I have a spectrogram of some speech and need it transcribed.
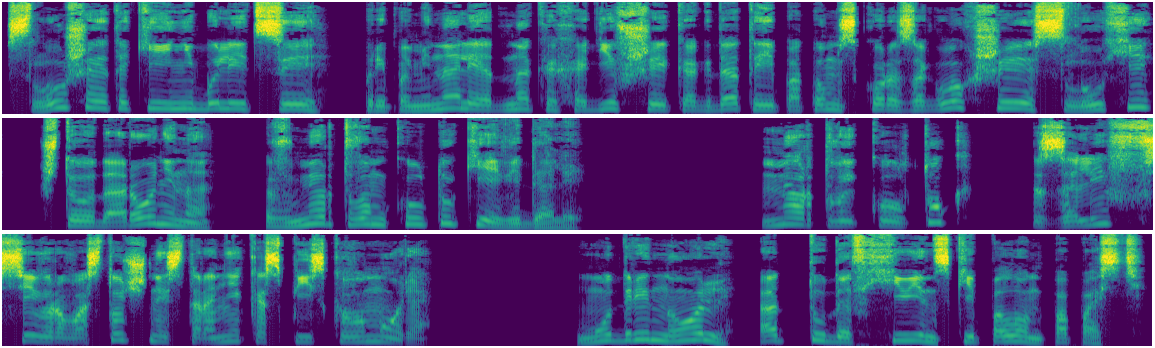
Слушая такие небылицы, припоминали, однако, ходившие когда-то и потом скоро заглохшие слухи, что Доронина в мертвом култуке видали. Мертвый Култук — залив в северо-восточной стороне Каспийского моря. Мудреноль оттуда в Хивинский полон попасть.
